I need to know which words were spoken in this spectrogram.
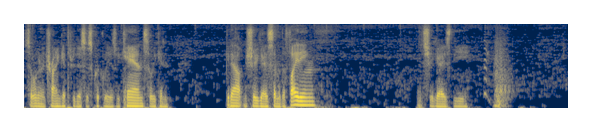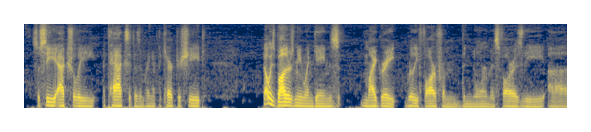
So we're going to try and get through this as quickly as we can so we can get out and show you guys some of the fighting. Let's show you guys the... So C actually attacks. It doesn't bring up the character sheet. It always bothers me when games migrate really far from the norm as far as the uh,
